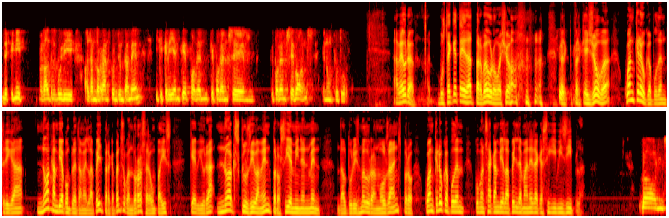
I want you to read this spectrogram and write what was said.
definit, nosaltres vull dir els andorrans conjuntament, i que creiem que poden, que poden, ser, que poden ser bons en un futur. A veure, vostè que té edat per veure-ho, això, sí. perquè és jove, quan creu que podem trigar no a canviar completament la pell, perquè penso que Andorra serà un país que viurà no exclusivament, però sí eminentment del turisme durant molts anys, però quan creu que podem començar a canviar la pell de manera que sigui visible? Doncs,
